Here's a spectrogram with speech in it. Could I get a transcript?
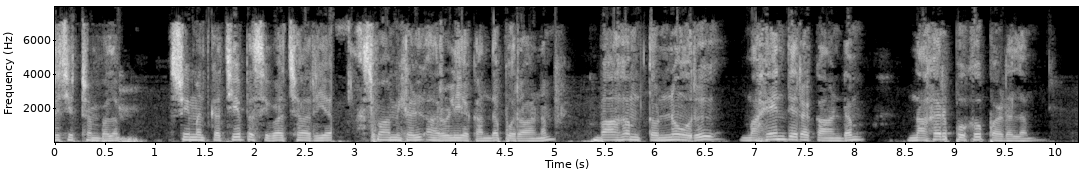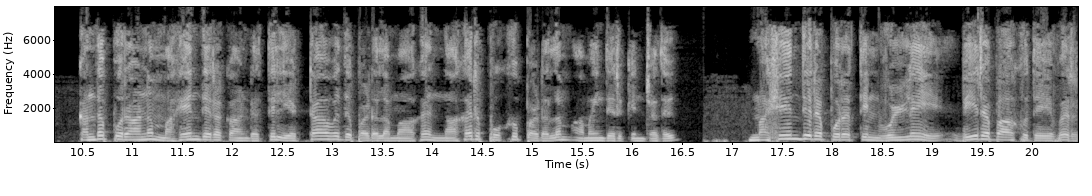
திருச்சிற்றம்பலம். ஸ்ரீமத் கச்சியப்ப சிவாச்சாரிய சுவாமிகள் அருளிய கந்த புராணம். பாகம் தொண்ணூறு மகேந்திர காண்டம் நகர்புகு படலம். கந்த புராணம் மகேந்திர காண்டத்தில் எட்டாவது படலமாக நகர்புகு படலம் அமைந்திருக்கின்றது. மகேந்திரபுரத்தின் உள்ளே வீரபாகுதேவர்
